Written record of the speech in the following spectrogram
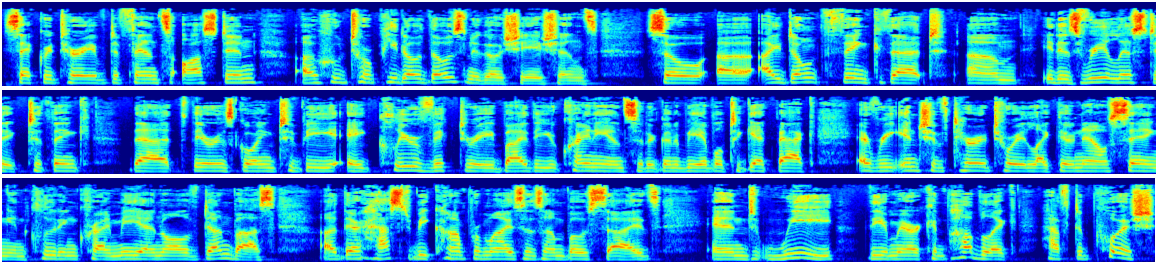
Secretary of Defense Austin uh, who torpedoed those negotiations. So uh, I don't think that um, it is realistic to think that there is going to be a clear victory by the Ukrainians that are going to be able to get back every inch of territory like they're now saying, including Crimea and all of Donbass. Uh, there has to be compromises on both sides. And we, the American public, have to push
